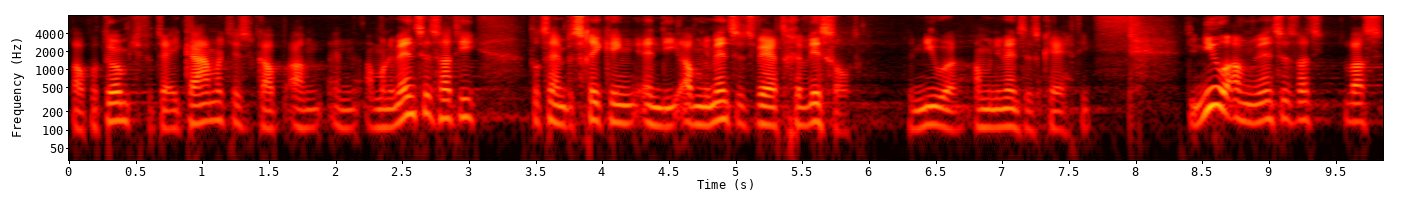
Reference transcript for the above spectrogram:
laboratoriumpje van twee kamertjes. Ik had een ammonumensis had hij tot zijn beschikking en die ammonumensis werd gewisseld. De nieuwe ammonumensis kreeg hij. Die nieuwe ammonumensis was, was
